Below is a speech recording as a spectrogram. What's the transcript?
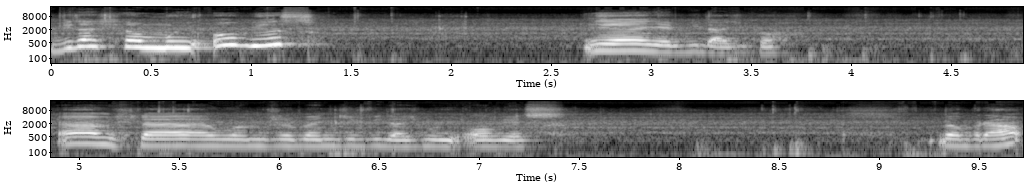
Widać tam mój owiec? Nie, nie widać go. Ja myślałem, że będzie widać mój owies. Dobra.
